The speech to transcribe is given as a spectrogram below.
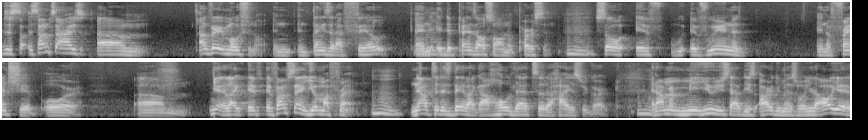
the sometimes um, I'm very emotional in, in things that I feel, and Mm-hmm. it depends also on the person. So if if we're in a in a friendship or um, yeah, like if if I'm saying you're my friend, Mm-hmm. now to this day, like I hold that to the highest regard. Mm-hmm. And I remember me and you used to have these arguments when you're like, oh yeah,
